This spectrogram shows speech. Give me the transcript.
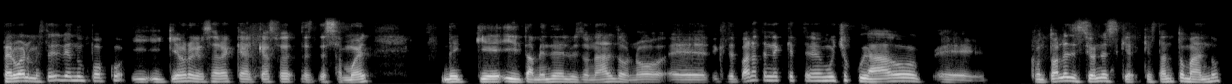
pero bueno, me estoy desviando un poco y, quiero regresar acá al caso de, Samuel, de que, y también de Luis Donaldo, ¿no? Eh, que van a tener que tener mucho cuidado eh, con todas las decisiones que, están tomando.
